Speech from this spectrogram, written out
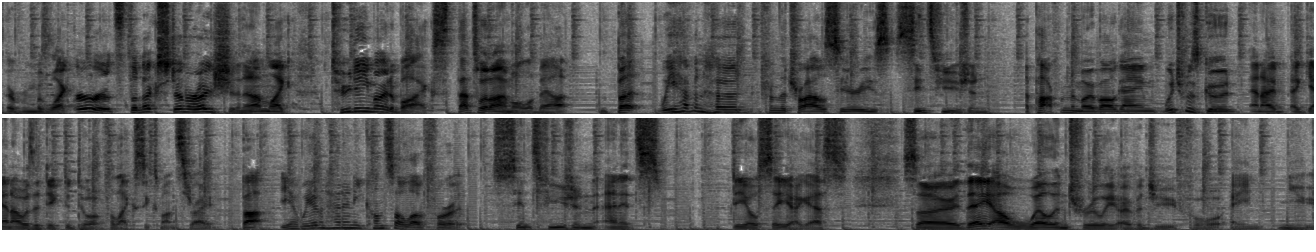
everyone was like, it's the next generation. And I'm like, 2D motorbikes, that's what I'm all about. But we haven't heard from the Trials series since Fusion, apart from the mobile game, which was good, and I again I was addicted to it for like six months straight. But yeah, we haven't had any console love for it since Fusion and its DLC, I guess. So they are well and truly overdue for a new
